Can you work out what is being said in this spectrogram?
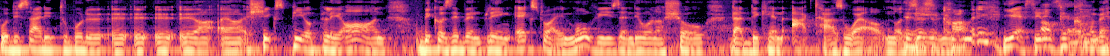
who decided to put a, a, a, a, Shakespeare play on because they've been playing extra in movies and they want to show that they can act as well. Not is this a comedy? Know. Yes, it okay. is a comedy.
